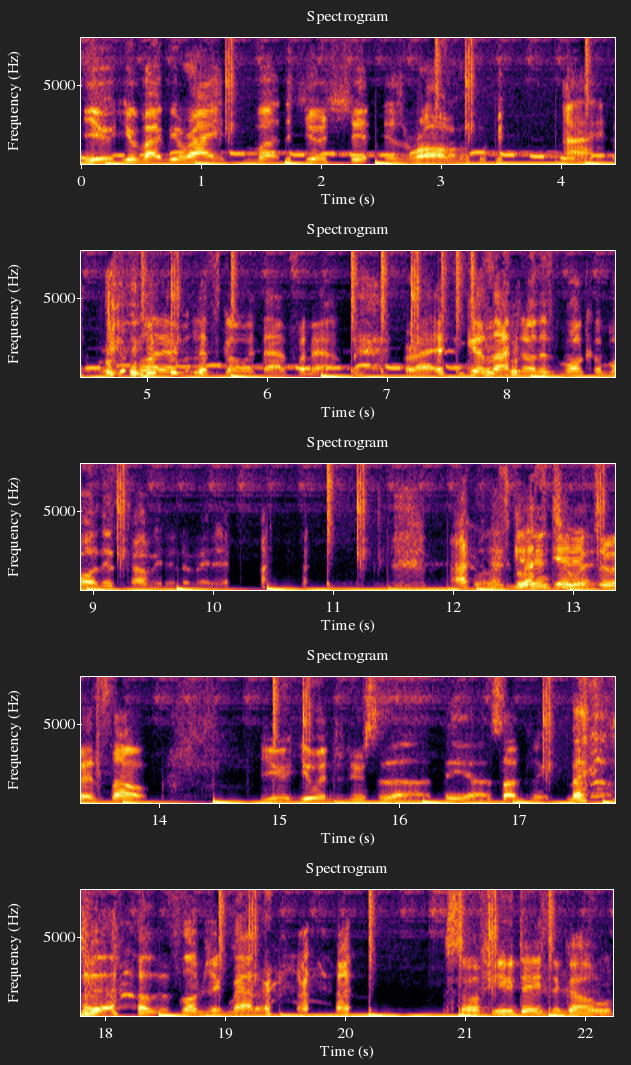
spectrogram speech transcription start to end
you you might be right, but your shit is wrong. Alright. Whatever. Let's go with that for now. Right? Because I know there's more more this coming in a minute. Well, let's get into get it. into it. So you you introduced the the uh, subject the, the subject matter. So a few days ago,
